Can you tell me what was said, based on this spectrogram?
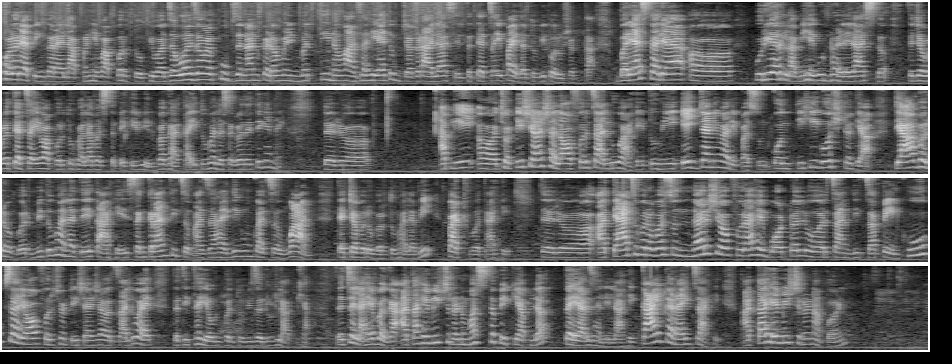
फळ रॅपिंग करायला आपण हे वापरतो किंवा जवळजवळ खूप जणांकडं मेणबत्तीनं माझं हे आहे तुमच्याकडे आलं असेल तर त्याचाही फायदा तुम्ही करू शकता. बऱ्याच साऱ्या कुरिअरला मी हे गुंढळलेलं असतं त्याच्यामुळे त्याचाही वापर तुम्हाला मस्तपैकी होईल. बघा ताई तुम्हाला सगळं देते की नाही? तर आपली छोटीशी अंशाला ऑफर चालू आहे. तुम्ही एक जानेवारीपासून कोणतीही गोष्ट घ्या त्याबरोबर मी तुम्हाला देत आहे संक्रांतीचं माझं हळदी कुंकाचं वाण. त्याच्याबरोबर तुम्हाला मी पाठवत आहे. तर त्याचबरोबर सुंदरशी ऑफर आहे बॉटलवर चांदीचा पेन. खूप सारे ऑफर छोटीशा अशावर चालू आहेत. तर तिथं येऊन पण तुम्ही जरूर लाभ घ्या. तर चला हे बघा. आता हे मिश्रण मस्तपैकी आपलं तयार झालेलं आहे. काय करायचं आहे? आता हे मिश्रण आपण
